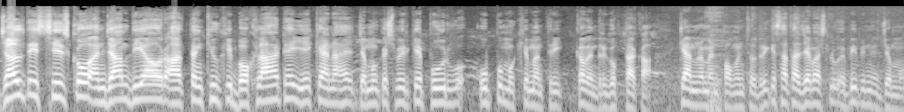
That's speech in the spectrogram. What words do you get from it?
जल्द इस चीज़ को अंजाम दिया और आतंकियों की बौखलाहट है ये कहना है जम्मू कश्मीर के पूर्व उप मुख्यमंत्री कविंद्र गुप्ता का। कैमरामैन पवन चौधरी के साथ अजय बसलू ABP news Jammu.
